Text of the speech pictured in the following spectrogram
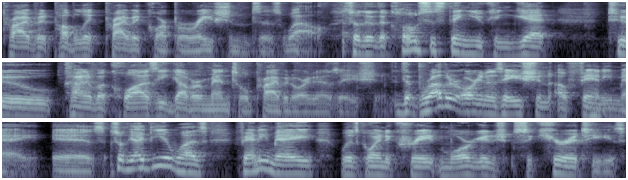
private, public, private corporations as well. So they're the closest thing you can get to kind of a quasi governmental private organization. The brother organization of Fannie Mae is, so the idea was Fannie Mae was going to create mortgage securities.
